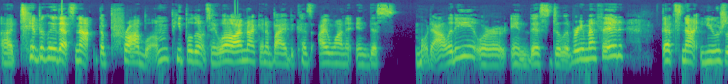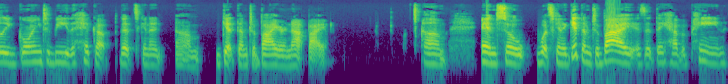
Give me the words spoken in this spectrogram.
Uh, typically that's not the problem. People don't say well i'm not going to buy because i want it in this modality or in this delivery method. That's not usually going to be the hiccup that's going to um, get them to buy or not buy. Um, and so what's going to get them to buy is that they have a pain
